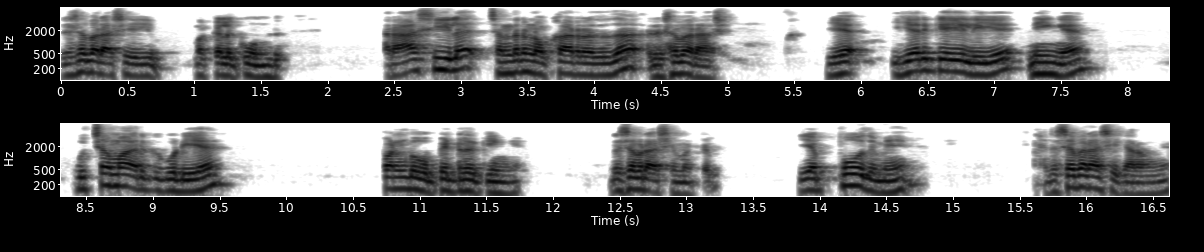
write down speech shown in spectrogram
ரிஷபராசி மக்களுக்கு உண்டு. ராசியில சந்திரன் உட்கார்றது தான் ரிஷபராசி இயற்கையிலேயே நீங்க உச்சமா இருக்கக்கூடிய பண்பு பெற்றிருக்கீங்க. ரிஷபராசி மக்கள் எப்போதுமே ரிஷபராசிக்காரவங்க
